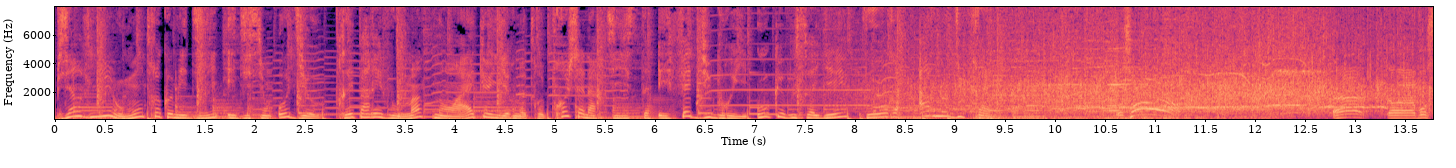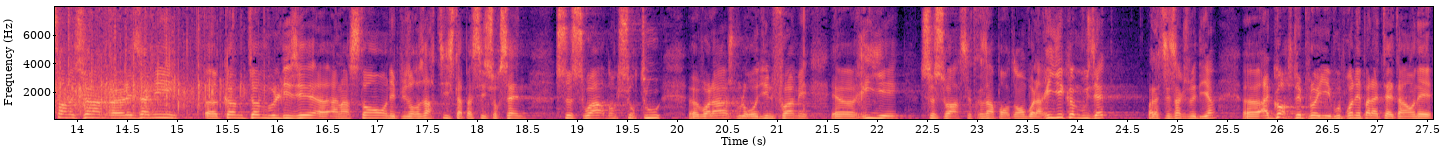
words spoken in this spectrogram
bienvenue au Montre Comédie, édition audio. Préparez-vous maintenant à accueillir notre prochain artiste et faites du bruit où que vous soyez pour Arnaud Ducret. Bonsoir Eh, euh, Bonsoir messieurs. Euh, les amis, euh, comme Tom vous le disait euh, à l'instant, on est plusieurs artistes à passer sur scène ce soir, donc surtout, voilà, je vous le redis une fois, mais riez ce soir, c'est très important. Voilà, riez comme vous êtes. Voilà, c'est ça que je veux dire. À gorge déployée, vous prenez pas la tête. Hein, on est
